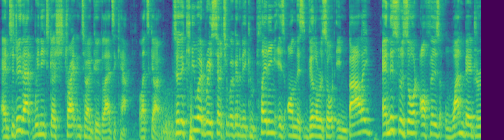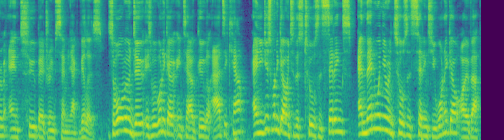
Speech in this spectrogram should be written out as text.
And to do that, we need to go straight into our Google Ads account. Let's go. So the keyword research that we're going to be completing is on this villa resort in Bali. And this resort offers one bedroom and two bedroom Seminyak villas. So what we want to do is we want to go into our Google Ads account and you just want to go into this tools and settings. And then when you're in tools and settings, you want to go over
